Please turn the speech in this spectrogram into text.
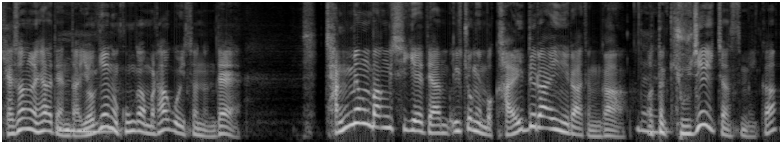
개선을 해야 된다. 음. 여기에는 공감을 하고 있었는데 장명 방식에 대한 일종의 뭐 가이드라인이라든가 네. 어떤 규제 있지 않습니까?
